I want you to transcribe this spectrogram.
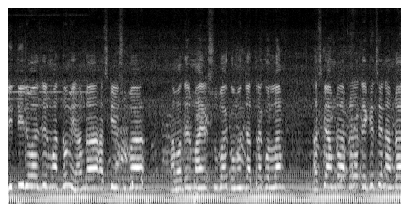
রীতি রেওয়াজের মাধ্যমে আমরা আজকে শুভা আমাদের মায়ের শুভা গমন যাত্রা করলাম। আজকে আমরা, আপনারা দেখেছেন আমরা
